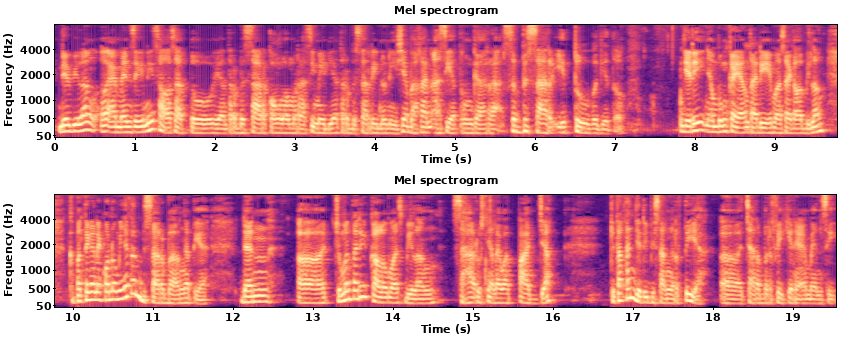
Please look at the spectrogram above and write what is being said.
dia bilang oh, MNC ini salah satu yang terbesar konglomerasi media terbesar di Indonesia bahkan Asia Tenggara sebesar itu begitu. Jadi nyambung ke yang tadi Mas Ekal bilang, kepentingan ekonominya kan besar banget ya. Dan Uh, cuman tadi kalau Mas bilang seharusnya lewat pajak, kita kan jadi bisa ngerti ya uh, cara berpikirnya MNC.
